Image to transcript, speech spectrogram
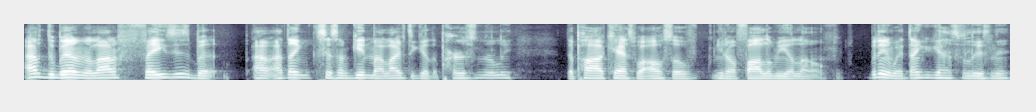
I have to do better in a lot of phases. But I, I think since I'm getting my life together personally, the podcast will also you know follow me along. But anyway, thank you guys for listening.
